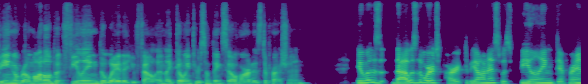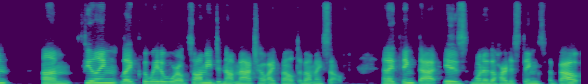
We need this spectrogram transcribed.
being a role model, but feeling the way that you felt and like going through something so hard as depression? It was that was the worst part, to be honest, was feeling different. Um, feeling like the way the world saw me did not match how I felt about myself. And I think that is one of the hardest things about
